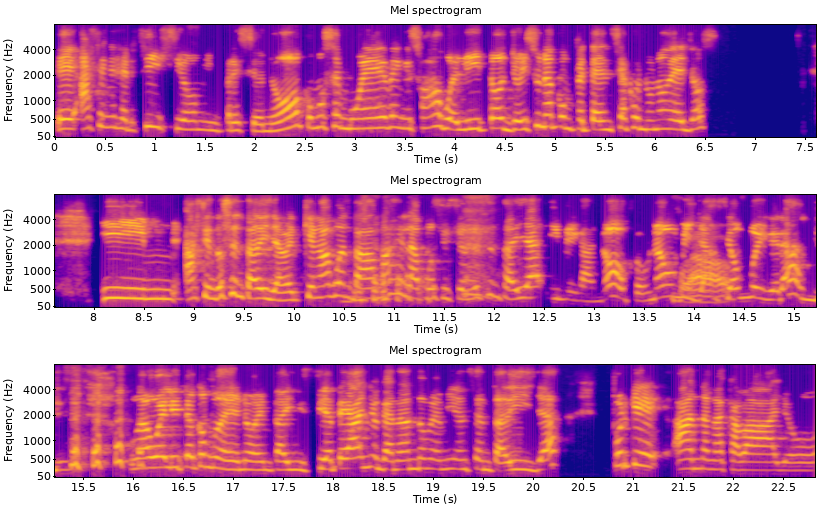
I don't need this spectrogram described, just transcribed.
eh, hacen ejercicio, me impresionó cómo se mueven esos abuelitos. Yo hice una competencia con uno de ellos y mm, haciendo sentadilla, a ver quién aguantaba más en la posición de sentadilla y me ganó. Fue una humillación muy grande. Un abuelito como de 97 años ganándome a mí en sentadilla porque andan a caballo,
